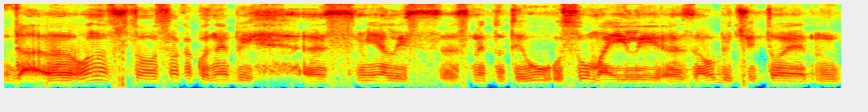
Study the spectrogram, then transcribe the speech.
Da, e, ono što svakako ne bi e, smjeli smetnuti u suma ili zaobići, to je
